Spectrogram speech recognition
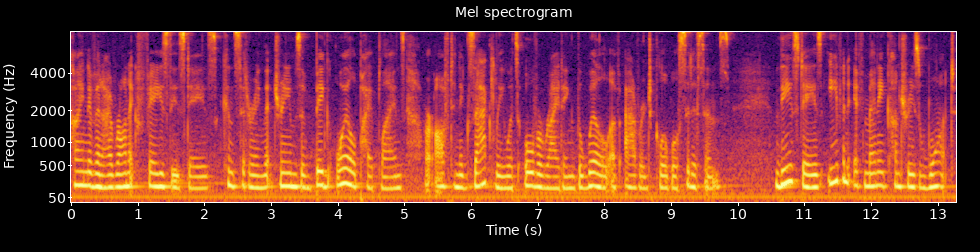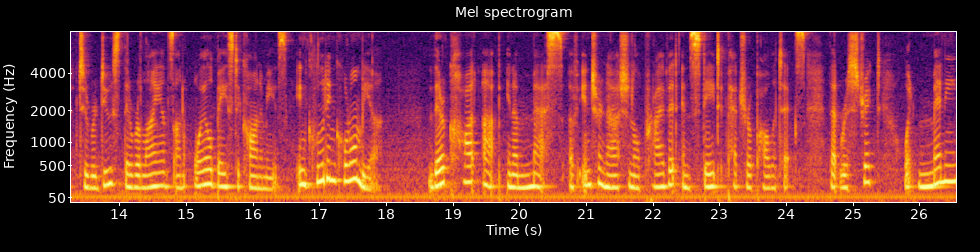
Kind of an ironic phase these days, considering that dreams of big oil pipelines are often exactly what's overriding the will of average global citizens. These days, even if many countries want to reduce their reliance on oil based economies, including Colombia, they're caught up in a mess of international private and state petropolitics that restrict what many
